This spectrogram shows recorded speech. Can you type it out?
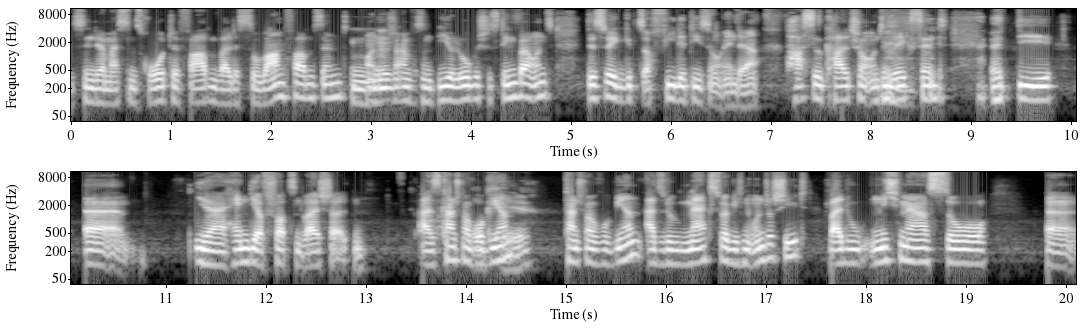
sind ja meistens rote Farben, weil das so Warnfarben sind. Mhm. Und das ist einfach so ein biologisches Ding bei uns. Deswegen gibt es auch viele, die so in der Hustle-Culture unterwegs sind, äh, die äh, ihr Handy auf Schwarz und Weiß schalten. Also das kannst du mal probieren Okay. kannst du mal probieren. Also du merkst wirklich einen Unterschied, weil du nicht mehr so äh,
